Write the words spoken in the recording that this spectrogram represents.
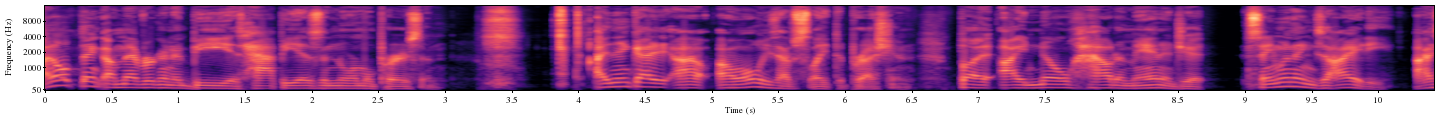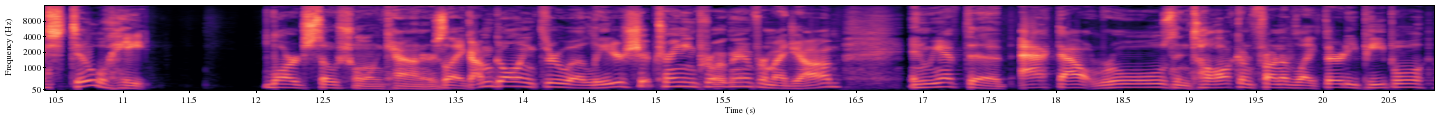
I don't think I'm ever going to be as happy as a normal person. I think I, I'll, I'll always have slight depression, but I know how to manage it. Same with anxiety. I still hate large social encounters. Like I'm going through a leadership training program for my job and we have to act out rules and talk in front of like 30 people.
